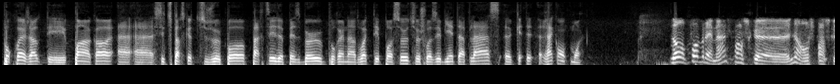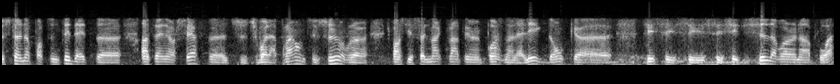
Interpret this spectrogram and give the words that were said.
Pourquoi, Jacques, tu n'es pas encore à. C'est-tu parce que tu veux pas partir de Pittsburgh pour un endroit que tu n'es pas sûr, tu veux choisir bien ta place? Euh, euh, raconte-moi. Non, pas vraiment. Je pense que non, je pense que c'est une opportunité d'être euh, entraîneur-chef. Euh, tu, vas la prendre, c'est sûr. Euh, je pense qu'il y a seulement 31 postes dans la ligue, donc c'est difficile d'avoir un emploi.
